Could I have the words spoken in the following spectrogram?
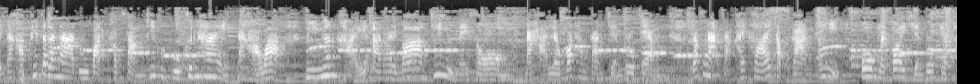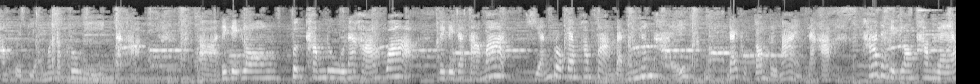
ตนะคะ พิจารณาดูบัตรคำสั่งที่คุณครูขึ้นให้นะคะว่ามีเงื่อนไขอะไรบ้างที่อยู่ในซองนะคะ แล้วก็ทำการเขียนโปรแกรม ลักษณะจะคล้ายๆกับการที่โป้งและก้อยเขียนโปรแกรมทำก๋วยเตี๋ยวเมื่อสักครู่นี้นะคะเด็กๆลองฝึกทำดูนะคะว่าเด็กๆจะสามารถ เขียนโปรแกรมคำสั่งแบบมีเงื่อนไข ได้ถูกต้องหรือไม่นะคะ ถ้าเด็กๆลองทำแล้ว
